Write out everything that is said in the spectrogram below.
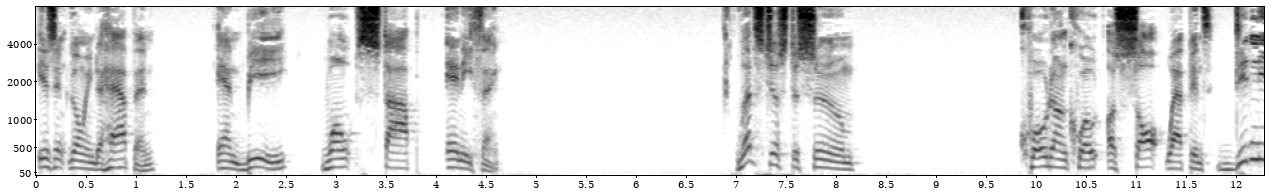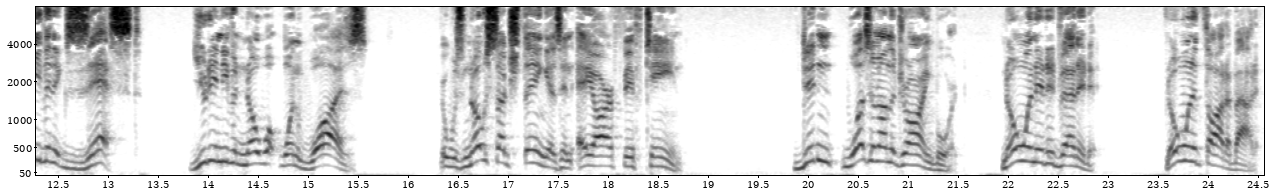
isn't going to happen, and B, won't stop anything. Let's just assume, quote unquote, assault weapons didn't even exist. You didn't even know what one was. There was no such thing as an AR-15. Didn't wasn't on the drawing board. No one had invented it. No one had thought about it.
